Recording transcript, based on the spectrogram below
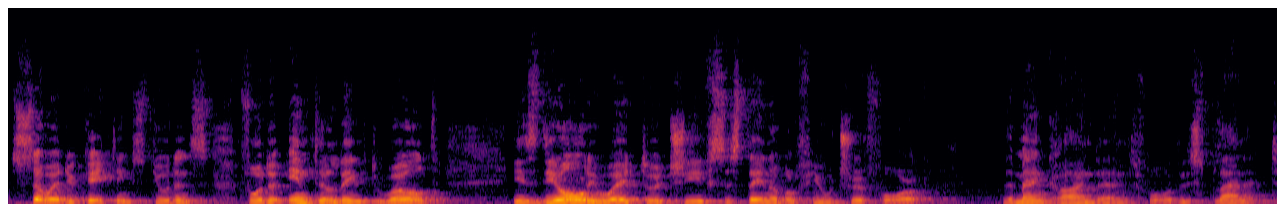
So educating students for the interlinked world is the only way to achieve sustainable future for the mankind and for this planet.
